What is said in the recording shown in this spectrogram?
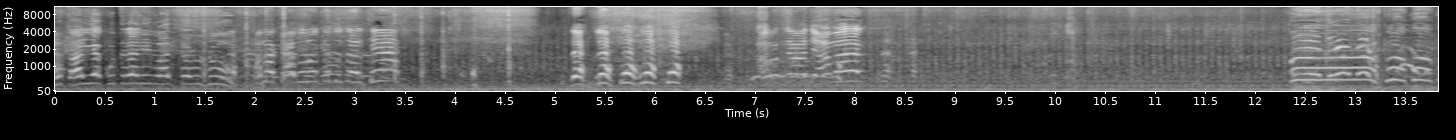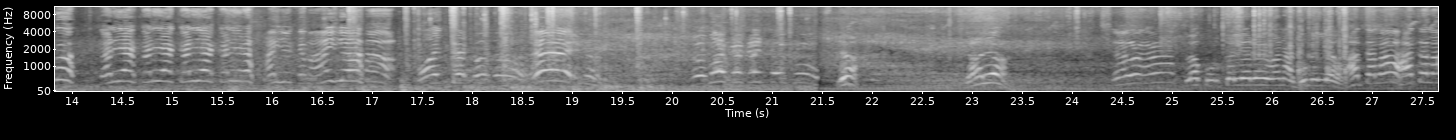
હું કાળિયા. કૂતરાની જ વાત કરું છું. અમે કાબરો કીધું ચાલશે લે લે લે લે લે. આવક જવા દે આવક. કુ કુ કુ કડિયા કડિયા કડિયા કડિયા આયો કે આયો ઓય તે તો એ જો મા કે કઈ તો કુ યા ચાલ્યો પેલો કુરકલે રહ્યો એવા નાગુ મેલ લેવો હા ચાલો હા ચાલો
